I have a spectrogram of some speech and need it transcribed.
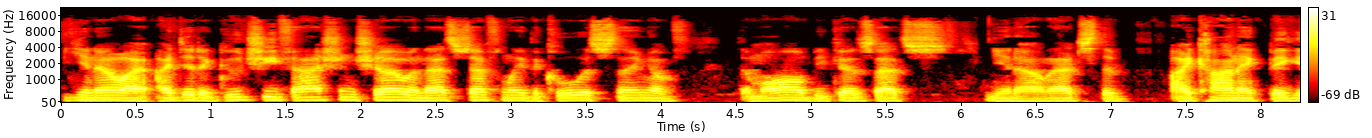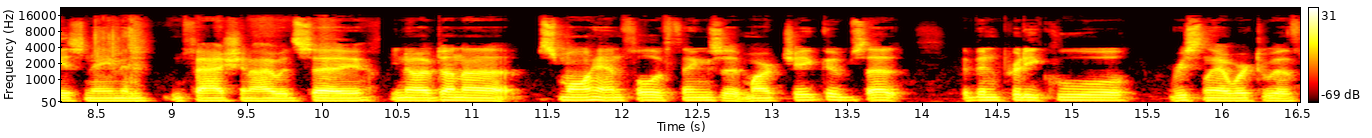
you know, I I did a Gucci fashion show, and that's definitely the coolest thing of them all because that's you know that's the iconic biggest name in, in fashion i would say. You know i've done a small handful of things at marc jacobs that have been pretty cool. Recently i worked with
